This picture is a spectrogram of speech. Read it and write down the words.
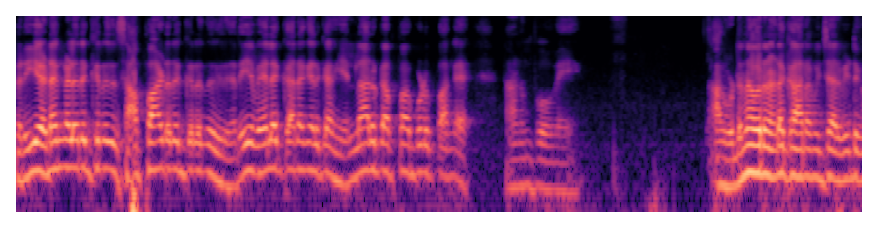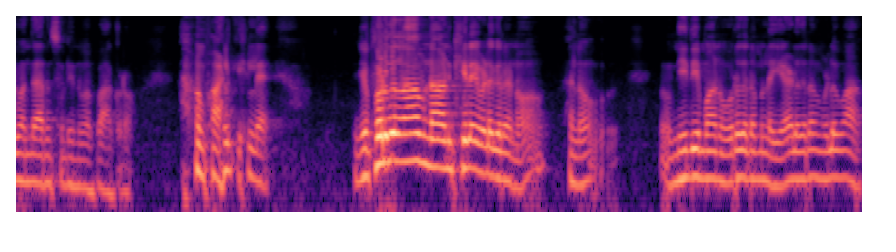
பெரிய இடங்கள் இருக்கிறது சாப்பாடு இருக்கிறது நிறைய வேலைக்காரங்க இருக்காங்க எல்லாருக்கும் அப்பா கொடுப்பாங்க. நானும் போவேன். அவர் உடனே அவர் நடக்க ஆரம்பிச்சார் வீட்டுக்கு வந்தாருன்னு சொல்லி நம்ம பார்க்குறோம். வாழ்க்கையில் எப்பொழுதெல்லாம் நான் கீழே விழுகிறேனோ ஹலோ நீதிமான் ஒரு தரம் இல்லை ஏழு தரம் விழுவான்.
